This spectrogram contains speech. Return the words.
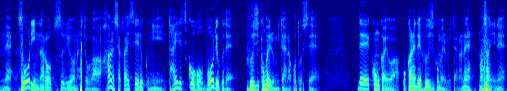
ね、総理になろうとするような人が反社会勢力に対立候補を暴力で封じ込めるみたいなことをして、で、今回はお金で封じ込めるみたいなね、まさにね、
